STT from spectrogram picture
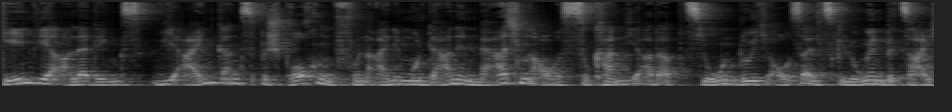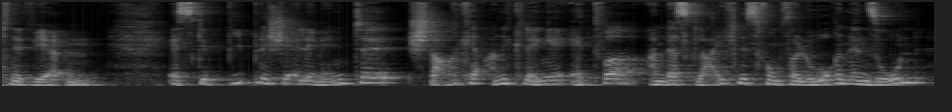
Gehen wir allerdings, wie eingangs besprochen, von einem modernen Märchen aus, so kann die Adaption durchaus als gelungen bezeichnet werden. Es gibt biblische Elemente, starke Anklänge etwa an das Gleichnis vom verlorenen Sohn,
